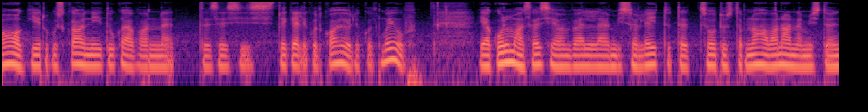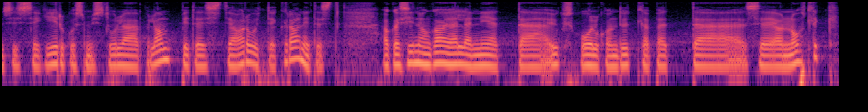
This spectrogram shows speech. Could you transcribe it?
A-kiirgus ka nii tugev on, et see siis tegelikult kahjulikult mõjub. ja kolmas asi on veel, mis on leitud, et soodustab naha vananemist, on siis see kiirgus, mis tuleb lampidest ja arvutiekraanidest. aga siin on ka jälle nii, et üks koolkond ütleb, et see on ohtlik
